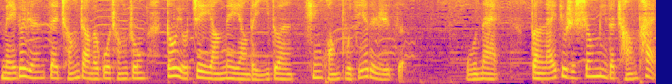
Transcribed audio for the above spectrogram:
每个人在成长的过程中都有这样那样的一段青黄不接的日子，无奈本来就是生命的常态。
